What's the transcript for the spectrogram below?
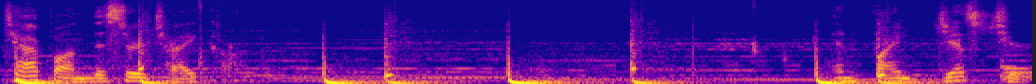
Tap on the search icon. And find Gesture.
